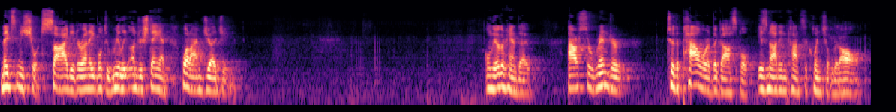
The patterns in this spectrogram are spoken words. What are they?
makes me short sighted or unable to really understand what I'm judging. On the other hand, though, our surrender to the power of the gospel is not inconsequential at all.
